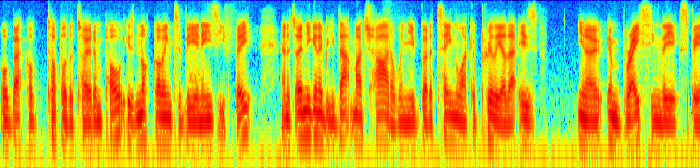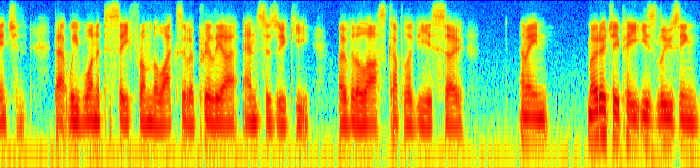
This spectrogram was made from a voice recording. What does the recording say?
or back on top of the totem pole is not going to be an easy feat. And it's only going to be that much harder when you've got a team like Aprilia that is you know, embracing the expansion that we wanted to see from the likes of Aprilia and Suzuki over the last couple of years. So, I mean, MotoGP is losing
